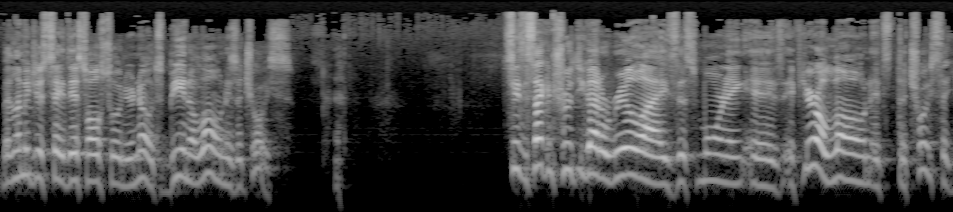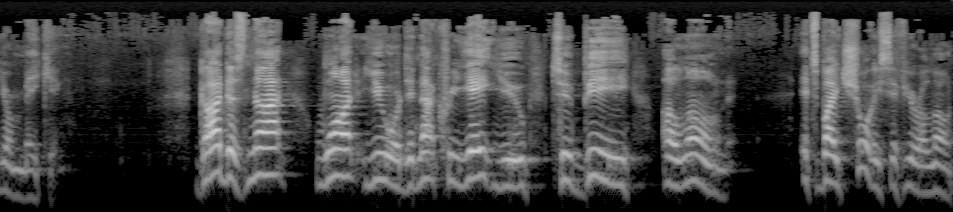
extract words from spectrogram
But let me just say this also in your notes being alone is a choice. See, the second truth you got to realize this morning is if you're alone, it's the choice that you're making. God does not want you or did not create you to be alone. It's by choice if you're alone.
